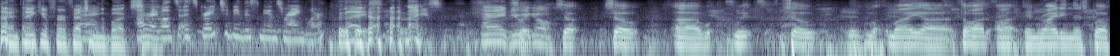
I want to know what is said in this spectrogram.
And thank you for fetching All the books. All right. Well, it's, it's great to be this man's wrangler. Nice, nice. All right, here we go. So, so, uh, we, so my uh, thought uh, in writing this book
